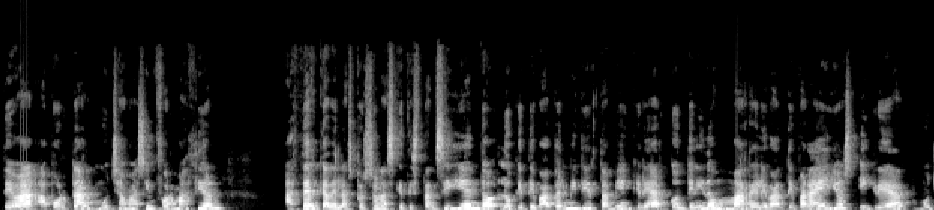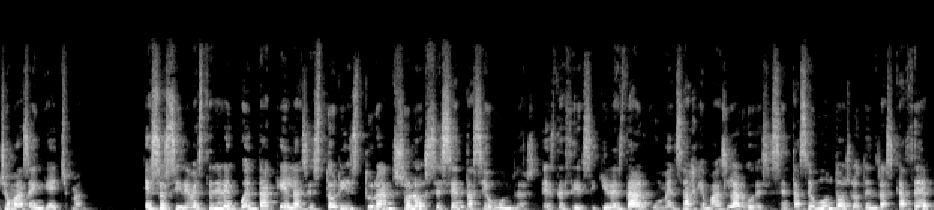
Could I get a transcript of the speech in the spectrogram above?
te va a aportar mucha más información acerca de las personas que te están siguiendo, lo que te va a permitir también crear contenido más relevante para ellos y crear mucho más engagement. Eso sí, debes tener en cuenta que las stories duran solo 60 segundos. Es decir, si quieres dar un mensaje más largo de 60 segundos, lo tendrás que hacer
